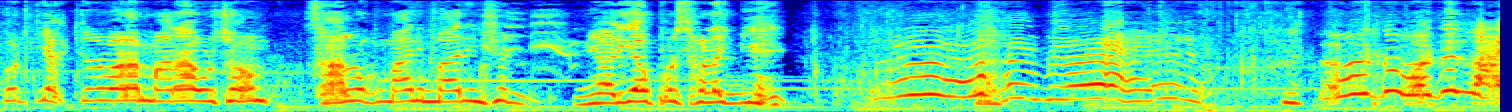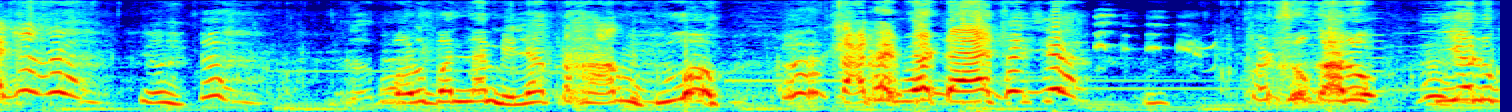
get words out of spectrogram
તો ટ્રેક્ટર વાળા મારા ઓછો આમ સાલોક મારી મારી છે નિયાળિયા ઉપર સળગી ગઈ બળું બંધ મિલ્યા તો સારું તું તારે બે ડાયા પણ શું કરું? એનું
